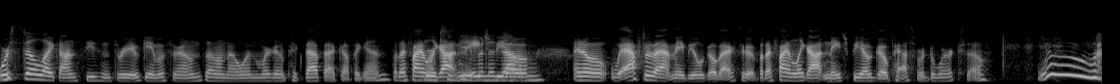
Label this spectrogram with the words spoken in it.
We're still like on season three of Game of Thrones. I don't know when we're gonna pick that back up again. But I finally We're got an HBO. I know after that maybe we'll go back to it. But I finally got an HBO Go password to work. So, woo! we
